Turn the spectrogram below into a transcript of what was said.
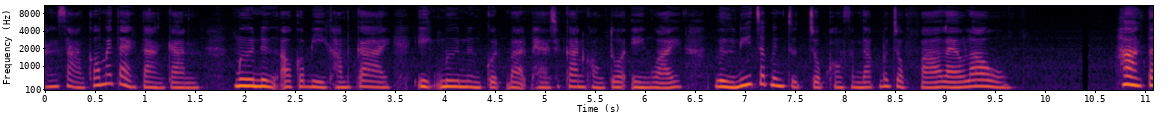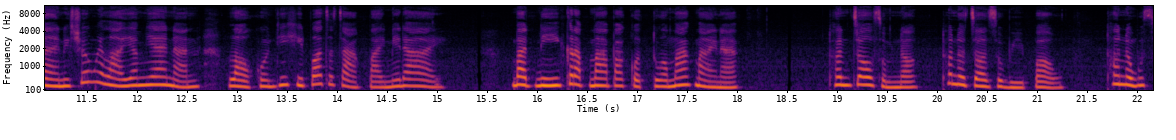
ทั้งสามก็ไม่แตกต่างกัน มือหนึ่งเอากระบี่ค้ำกาย อีกมือหนึ่งกดบาดแผลชะกันของตัวเองไว้ หรือนี่จะเป็นจุดจบของสำนักบรรจบฟ้าแล้วเล่าหากแต่ในช่วงเวลาย่ำแย่นั้น เหล่าคนที่คิดว่าจะจากไปไม่ได้ บัดนี้กลับมาปรากฏตัวมากมายนัก ท่านเจ้าสำนัก ท่านอาจารย์สวีเป่า ท่านอาวุโส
